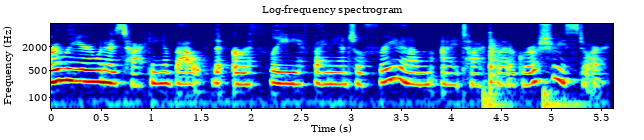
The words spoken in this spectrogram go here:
Earlier, when I was talking about the earthly financial freedom, I talked about a grocery store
